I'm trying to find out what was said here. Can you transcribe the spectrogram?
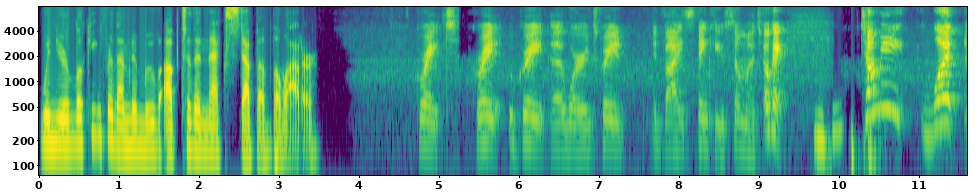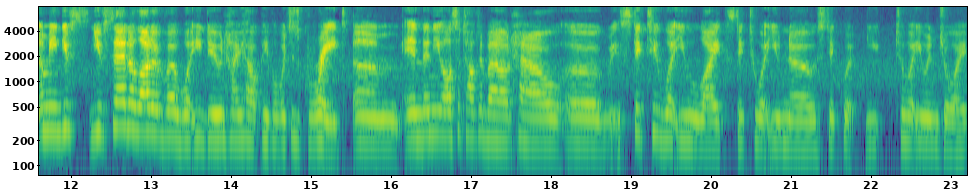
when you're looking for them to move up to the next step of the ladder. Great, great, great uh, words, great advice. Thank you so much. Okay. Mm-hmm. Tell me what I mean. You've you've said a lot of uh, what you do and how you help people, which is great. Um, and then you also talked about how uh, stick to what you like, stick to what you know, stick what you, to what you enjoy.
